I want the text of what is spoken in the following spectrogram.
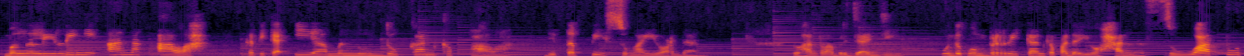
mengelilingi anak Allah ketika ia menundukkan kepala di tepi sungai Yordan. Tuhan telah berjanji untuk memberikan kepada Yohanes suatu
